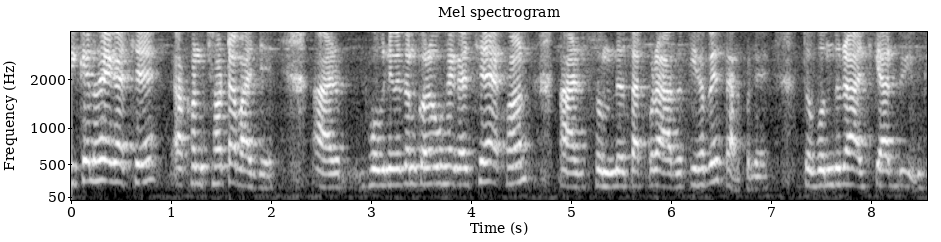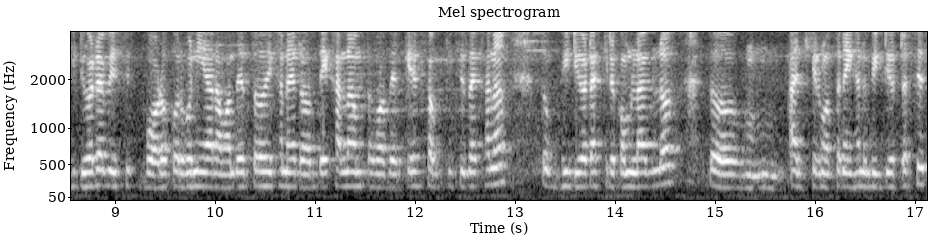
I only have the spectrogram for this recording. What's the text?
বিকেল হয়ে গেছে, এখন ছটা বাজে। আর ভোগ নিবেদন করাও হয়ে গেছে এখন। আর সন্ধ্যে তারপরে আরতি হবে, তারপরে। তো বন্ধুরা, আজকে আর ভিডিওটা বেশি বড় করব নি। আর আমাদের তো এখানে রথ দেখালাম, তোমাদেরকে সব কিছু দেখালাম। তো ভিডিওটা কীরকম লাগল? তো আজকের মতন এখানে ভিডিওটা শেষ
